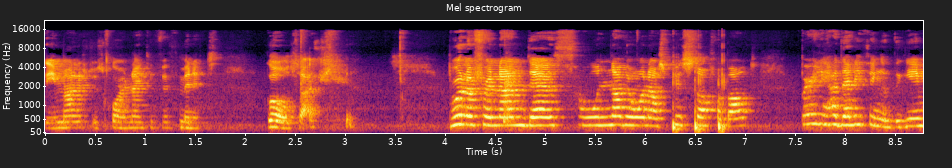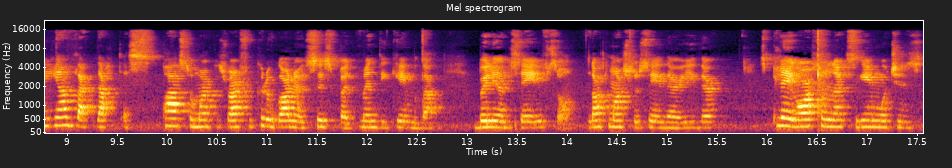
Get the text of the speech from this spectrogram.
they managed to score a 95th minute goal, sadly. Bruno Fernandes, another one I was pissed off about. Barely had anything in the game. He had like that pass to Marcus Rashford, could have gotten an assist, but Mendy came with that brilliant save, so not much to say there either. He's playing Arsenal next game, which is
